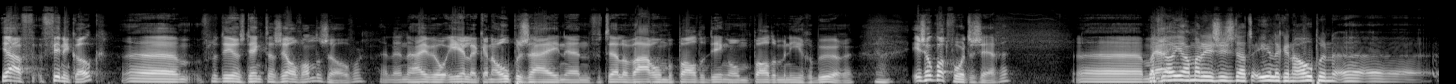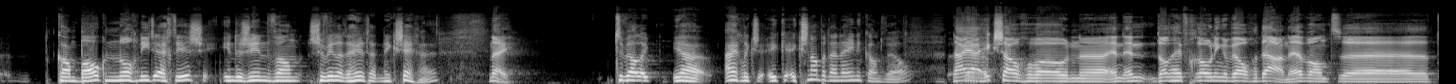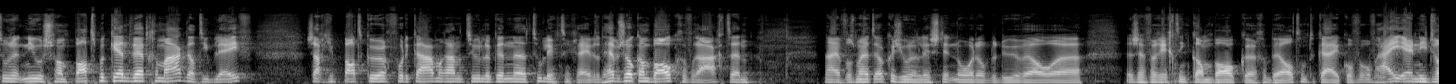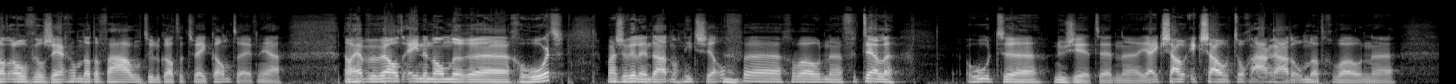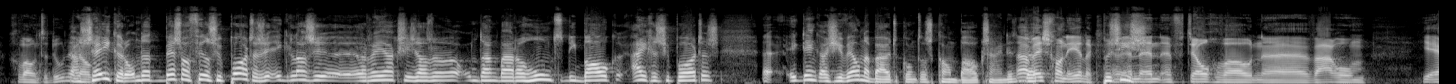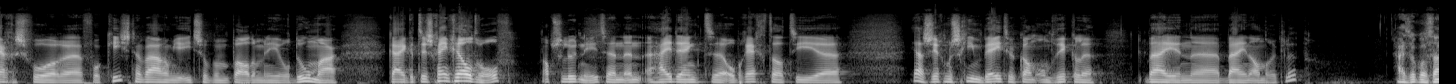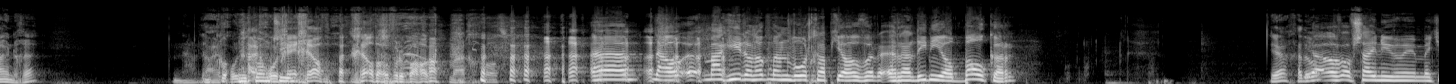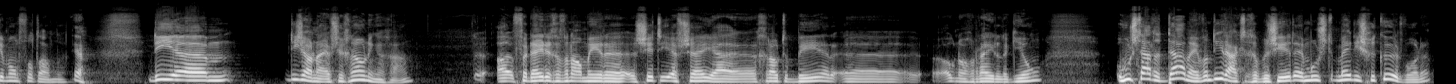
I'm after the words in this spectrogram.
Ja, vind ik ook. Uh, Vladeris denkt daar zelf anders over. En, en hij wil eerlijk en open zijn en vertellen waarom bepaalde dingen op een bepaalde manier gebeuren. Ja. Is ook wat voor te zeggen. Eh, maar wat wel jammer is, is dat eerlijk en open eh, eh, kan Balk nog niet echt is. In de zin van, ze willen de hele tijd niks zeggen. Hè? nee. Terwijl ik, ja, eigenlijk, ik, ik snap het aan de ene kant wel. Nou ja, ik zou gewoon. eh, en, en dat heeft Groningen wel gedaan. Hè? Want eh, toen het nieuws van Pat bekend werd gemaakt, dat hij bleef. zag je Pat keurig voor de camera natuurlijk een eh, toelichting geven. Dat hebben ze ook aan Balk gevraagd. En nou ja, volgens mij heeft elke journalist in het noorden op de duur wel. eens even richting Kamp Balk gebeld. Om te kijken of, of hij er niet wat over wil zeggen. Omdat een verhaal natuurlijk altijd twee kanten heeft. Nou ja. Nou hebben we wel het een en ander eh, gehoord. Maar ze willen inderdaad nog niet zelf gewoon vertellen hoe het eh, nu zit. En eh, ja, ik zou, ik zou toch aanraden om dat gewoon, eh, gewoon te doen. En Nou, ook- zeker, omdat best wel veel supporters. Ik las reacties als een ondankbare hond, die balk, eigen supporters. Ik denk als je wel naar buiten komt als kan balk zijn. Dat, nou, dat- wees gewoon eerlijk. Precies. En, en, en vertel gewoon waarom je ergens voor, voor kiest en waarom je iets op een bepaalde manier wil doen. Maar kijk, het is geen geldwolf. Absoluut niet. En, en hij denkt oprecht dat hij ja, zich misschien beter kan ontwikkelen bij een, eh, bij een andere club. Hij is ook wel zuinig, hè? nou, hij gooit, dan hij komt gooit hij- geen geld, geld over de balk. Maar god. Ehm, nou, eh, maak hier dan ook maar een woordgrapje over Radinio Balker. Ja, ga door. Ja, of, of sta je nu weer met je mond vol tanden? Ja. Die, ehm, die zou naar FC Groningen gaan. Uh, verdediger van Almere City FC. Ja, eh, grote beer. eh, ook nog redelijk jong. Hoe staat het daarmee? Want die raakte geblesseerd en moest medisch gekeurd worden.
